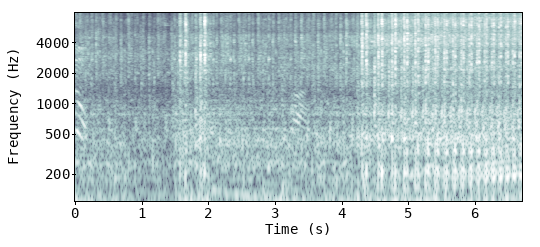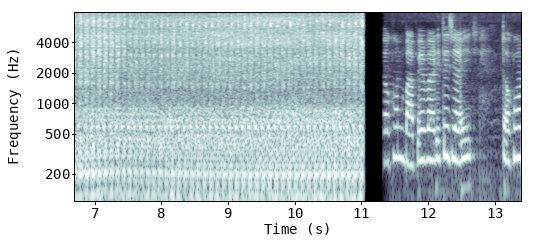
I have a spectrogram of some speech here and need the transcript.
পিছন যখন বাপের বাড়িতে যাই, তখন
